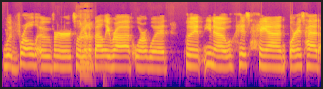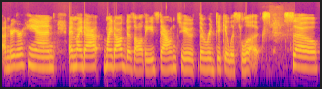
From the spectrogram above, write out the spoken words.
would roll over to get a belly rub or would put you know his hand or his head under your hand. And my dad my dog does all these down to the ridiculous looks. So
